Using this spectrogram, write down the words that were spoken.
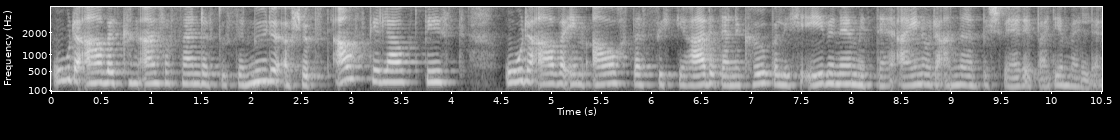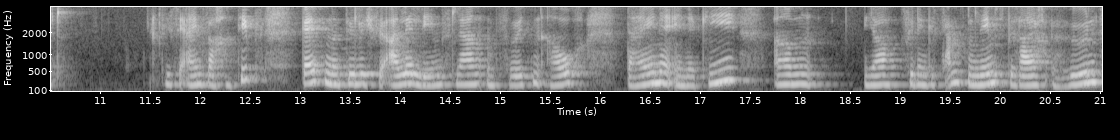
Oder aber es kann einfach sein, dass du sehr müde, erschöpft, ausgelaugt bist. Oder aber eben auch, dass sich gerade deine körperliche Ebene mit der ein oder anderen Beschwerde bei dir meldet. Diese einfachen Tipps gelten natürlich für alle lebenslang und sollten auch deine Energie ähm, ja, für den gesamten Lebensbereich erhöhen,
